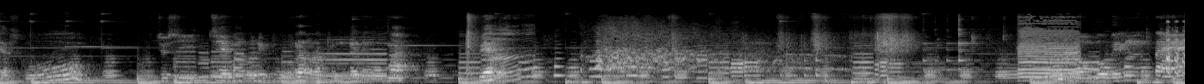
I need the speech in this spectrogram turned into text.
dasku. Bojo siji emang kuning burar ra gelem ning omah. Biar Tunggu piring teh.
